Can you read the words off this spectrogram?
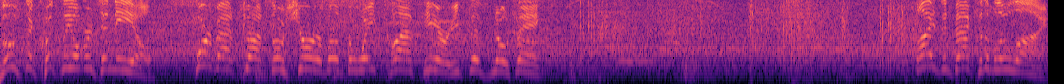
Moves it quickly over to Neal. Horvat's not so sure about the weight class here. He says no thanks. Slides it back to the blue line.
